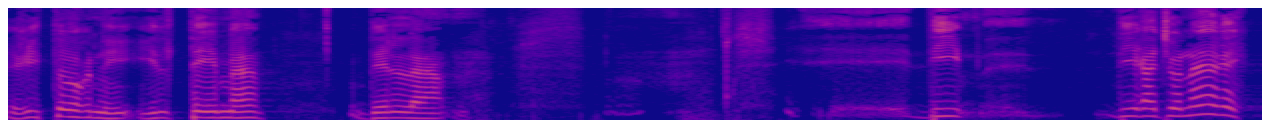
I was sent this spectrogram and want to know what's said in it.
ritorni il tema della, di, di ragionare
